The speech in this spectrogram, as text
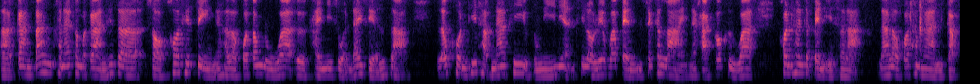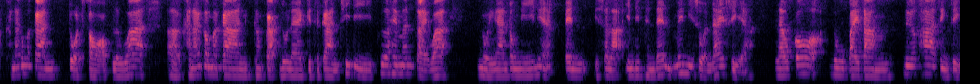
อการตั้งคณะกรรมการที่จะสอบข้อเท็จจริงนะคะเราก็ต้องรู้ว่าเออใครมีส่วนได้เสียหรือเปล่า แล้วคนที่ทำหน้าที่อยู่ตรงนี้เนี่ยที่เราเรียกว่าเป็น second line นะคะ ก็คือว่าค่อนข้างจะเป็นอิสระ แล้วเราก็ทำงานกับคณะกรรมการตรวจสอบหรือว่าคณะกรรมการกำกับดูแลกิจการที่ดี เพื่อให้มั่นใจว่าหน่วยงานตรงนี้เนี่ยเป็นอิสระ independent ไม่มีส่วนได้เสีย แล้วก็ดูไปตามเนื้อผ้าจริง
